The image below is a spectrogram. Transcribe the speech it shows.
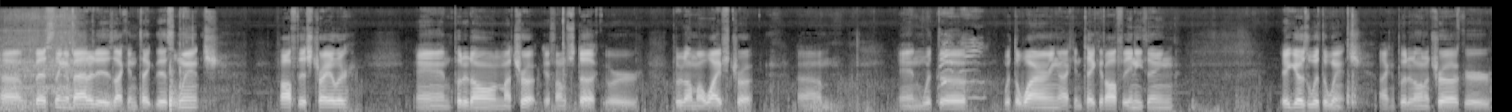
Uh, the best thing about it is I can take this winch off this trailer and put it on my truck if I'm stuck or put it on my wife's truck. Um, and with the with the wiring I can take it off anything. It goes with the winch I can put it on a truck or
